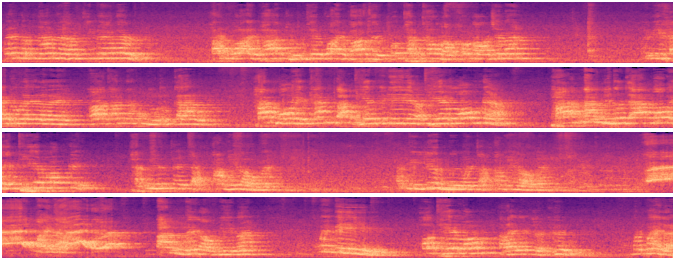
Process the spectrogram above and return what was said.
เป็นแบบนั้นนะครับจริงไหมครับท่านท่านไหว้พระจุดเทียนไหว้พระเสร็จก็ท่านเข้าหลับเข้านอนใช่ไหมไม่มีใครดูแลเลยพระท่านนั่งอยู่ตรงกลางท่านมองเห็นท่านตั้งเทียนไม่ดีเนี่ยเทียนล้มเนี่ยพระนั่งอยู่ตรงกลางมองเห็นเทียนล้มนี่ท่านมีน้ำใจจับตั้งให้เราไหมามียื่นมือมาจับตั้งให้เราไหมไปไหนตั้งให้เรามีไหมไม่มีพอเทียนล้มอะไรจะเกิดขึ้น มันไม่อะไร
